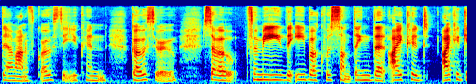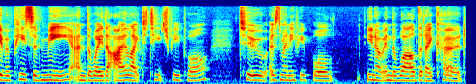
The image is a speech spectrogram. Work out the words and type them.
the amount of growth that you can go through. So for me the ebook was something that i could i could give a piece of me and the way that i like to teach people to as many people you know in the world that i could.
